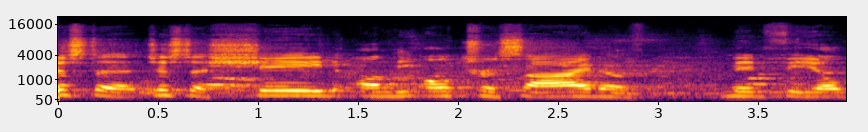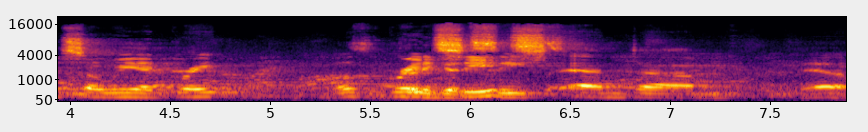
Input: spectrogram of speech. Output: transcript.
just a just a shade on the ultra side of midfield, so we had great Those great good seats, and um, Yeah.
